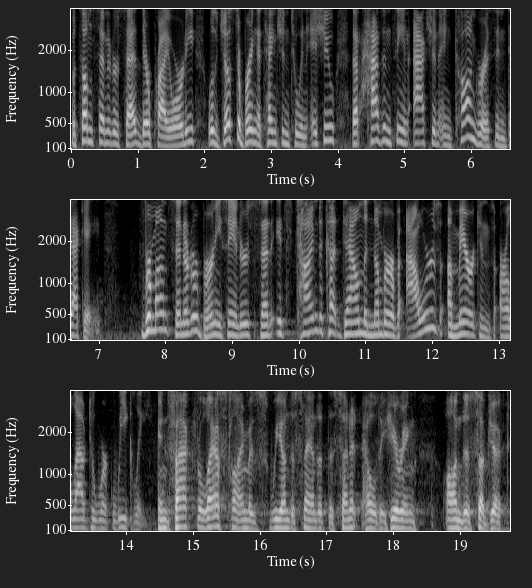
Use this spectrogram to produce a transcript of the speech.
but some senators said their priority was just to bring attention to an issue that hasn't seen action in Congress in decades. Vermont Senator Bernie Sanders said it's time to cut down the number of hours Americans are allowed to work weekly. In fact, the last time, as we understand it, the Senate held a hearing on this subject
